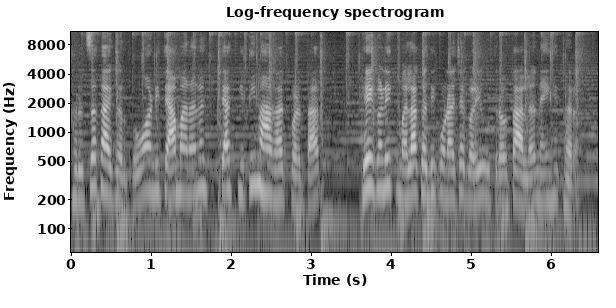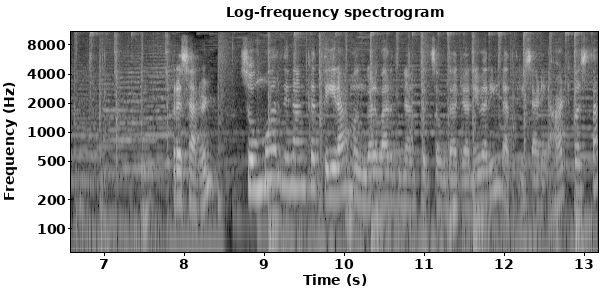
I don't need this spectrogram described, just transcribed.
खर्च काय करतो आणि त्या मानानं त्या किती महागात पडतात हे गणित मला कधी कोणाच्या गळी उतरवता आलं नाही हे खरं. प्रसारण सोमवार दिनांक तेरा मंगळवार दिनांक चौदा जानेवारी रात्री साडेआठ वाजता.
